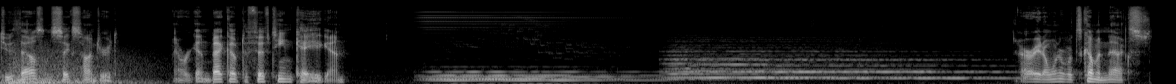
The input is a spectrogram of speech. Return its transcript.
2,600. Now we're getting back up to 15k again. Alright, I wonder what's coming next.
